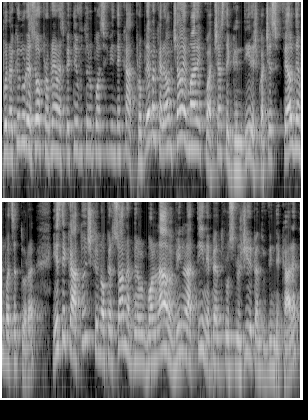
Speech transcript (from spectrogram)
până când nu rezolvi problema respectivă, tu nu poți fi vindecat. Problema care o am cea mai mare cu această gândire și cu acest fel de învățătură este că atunci când o persoană bolnavă vine la tine pentru slujire, pentru vindecare,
